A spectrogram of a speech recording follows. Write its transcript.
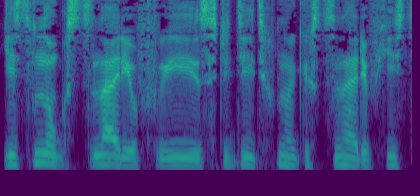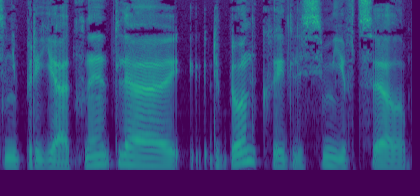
есть много сценариев, и среди этих многих сценариев есть и неприятные для ребенка и для семьи в целом.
